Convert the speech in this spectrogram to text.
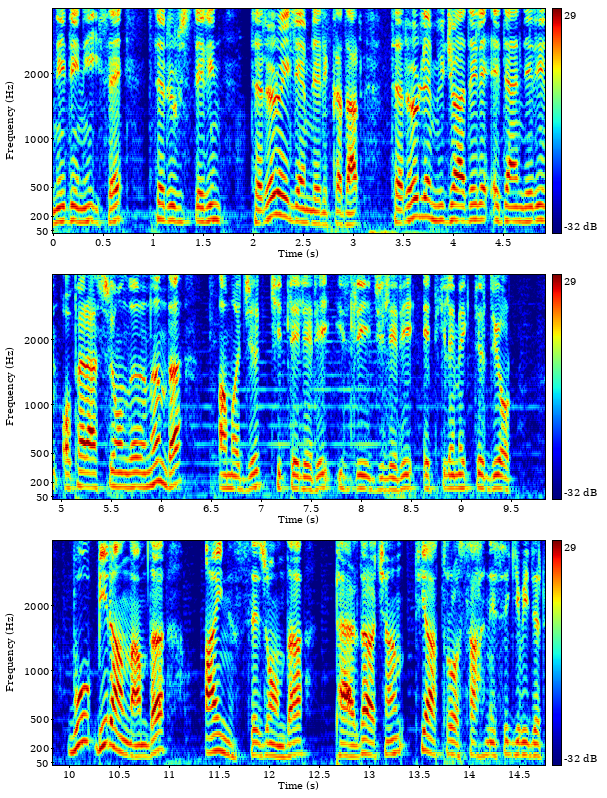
nedeni ise teröristlerin terör eylemleri kadar terörle mücadele edenlerin operasyonlarının da amacı kitleleri, izleyicileri etkilemektir diyor. Bu bir anlamda aynı sezonda perde açan tiyatro sahnesi gibidir.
